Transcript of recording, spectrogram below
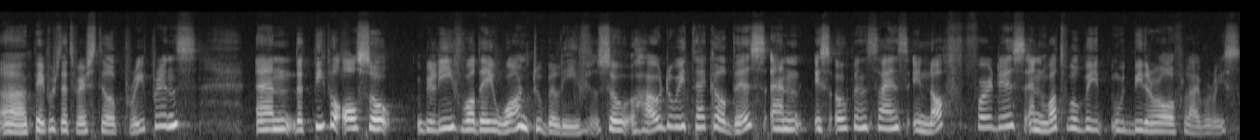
uh, papers that were still preprints. And that people also believe what they want to believe. So how do we tackle this? And is open science enough for this? And what will be, would be the role of libraries?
